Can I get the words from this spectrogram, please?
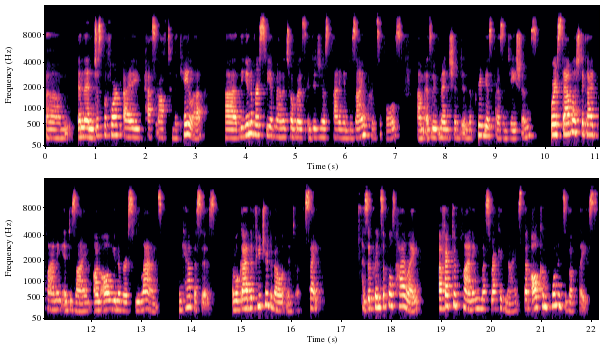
Um, and then just before I pass it off to Michaela, uh, the University of Manitoba's Indigenous Planning and Design Principles, um, as we've mentioned in the previous presentations, were established to guide planning and design on all university lands and campuses and will guide the future development of the site. As the principles highlight, effective planning must recognize that all components of a place,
